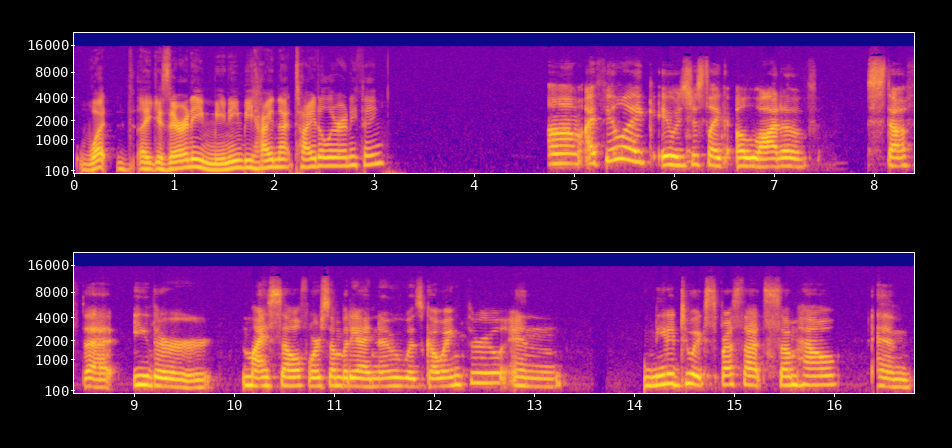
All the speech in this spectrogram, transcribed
what like is there any meaning behind that title or anything? um, I feel like it was just like a lot of stuff that either myself or somebody I knew was going through and needed to express that somehow and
